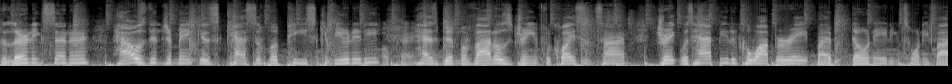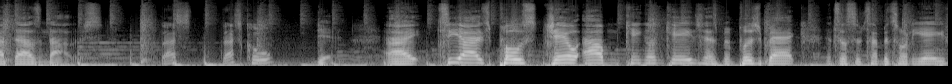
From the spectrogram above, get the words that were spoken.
The learning center, housed in Jamaica's Cassava Piece community, Okay. has been Mavado's dream for quite some time. Drake was happy to cooperate by donating $25,000. That's that's cool. Yeah. Alright. T.I.'s post jail album King Uncaged has been pushed back until September 28th.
